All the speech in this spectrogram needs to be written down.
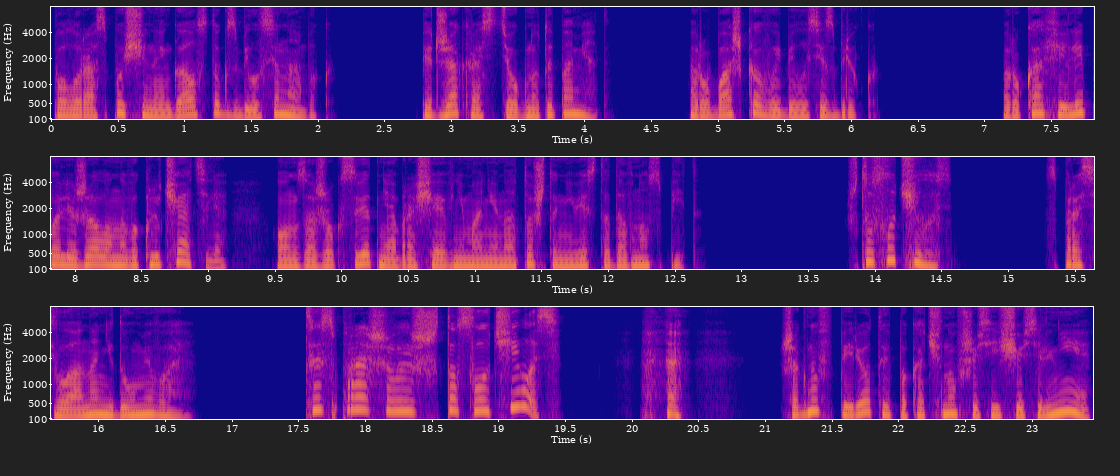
Полураспущенный галстук сбился на бок. Пиджак расстёгнут и помят. Рубашка выбилась из брюк. Рука Филиппа лежала на выключателе. Он зажег свет, не обращая внимания на то, что невеста давно спит. «Что случилось?» — спросила она, недоумевая. «Ты спрашиваешь, что случилось?» Ха. Шагнув вперед и покачнувшись еще сильнее,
